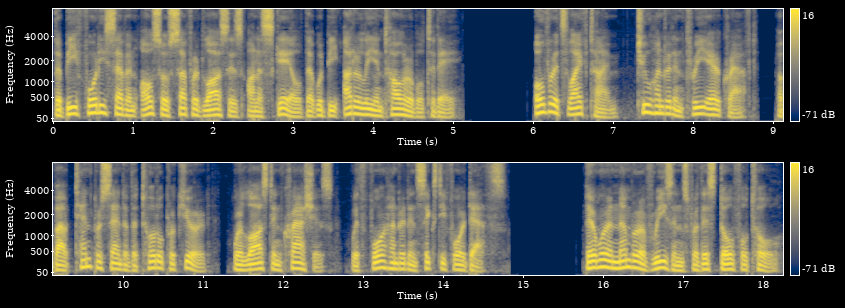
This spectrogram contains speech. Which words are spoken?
the B-47 also suffered losses on a scale that would be utterly intolerable today. Over its lifetime, 203 aircraft, about 10% of the total procured, were lost in crashes, with 464 deaths. There were a number of reasons for this doleful toll.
